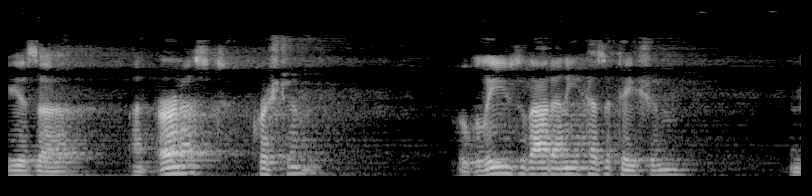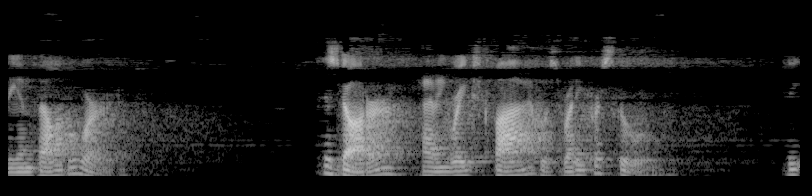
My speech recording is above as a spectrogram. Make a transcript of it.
He is a, an earnest Christian who believes without any hesitation in the infallible Word. His daughter, having reached five, was ready for school. The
